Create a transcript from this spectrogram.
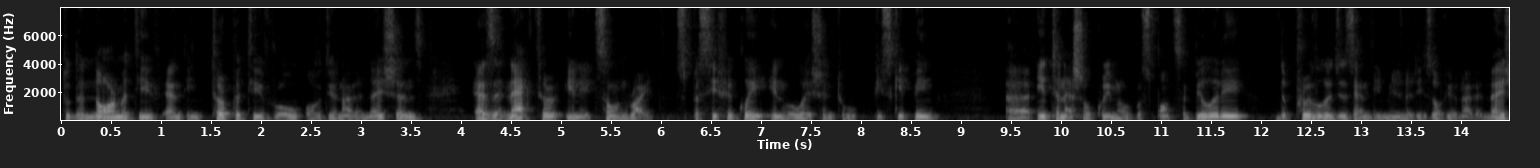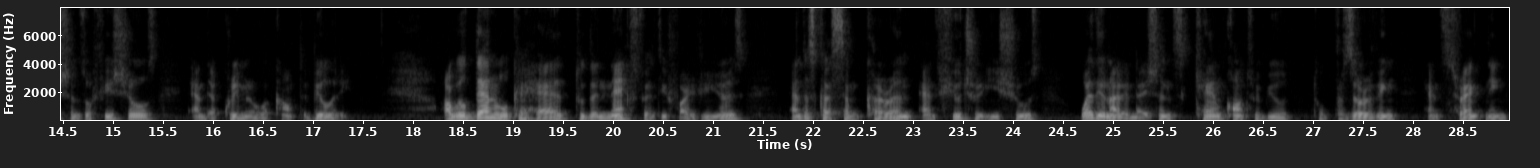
to the normative and interpretive role of the United Nations as an actor in its own right, specifically in relation to peacekeeping, uh, international criminal responsibility, the privileges and immunities of United Nations officials, and their criminal accountability. I will then look ahead to the next 25 years and discuss some current and future issues where the United Nations can contribute to preserving and strengthening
